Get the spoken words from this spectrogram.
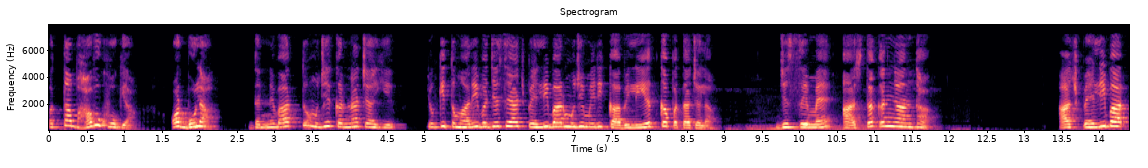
पत्ता भावुक हो गया। और बोला, धन्यवाद तो मुझे करना चाहिए, क्योंकि तुम्हारी वजह से आज पहली बार मुझे मेरी काबिलियत का पता चला, जिससे मैं आज तक अनजान था। आज पहली बार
